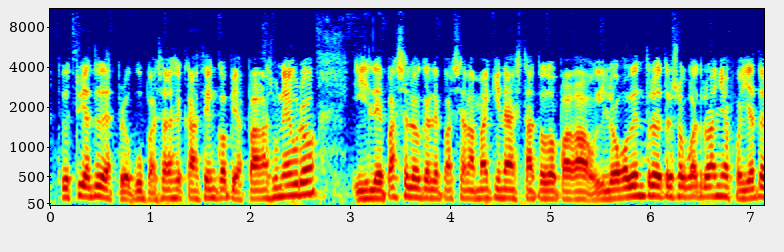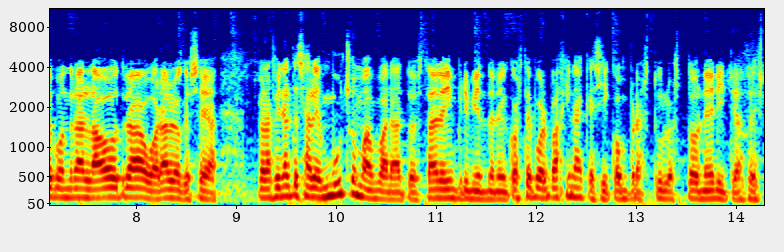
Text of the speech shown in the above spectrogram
Entonces tú ya te despreocupas, sabes que cada 100 copias pagas un euro y le pase lo que le pase a la máquina, está todo pagado. Y luego dentro de 3 o 4 años, pues ya te pondrán la otra o harás lo que sea. Pero al final te sale mucho más barato estar imprimiendo en el coste por página que si compras tú los toners y te haces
